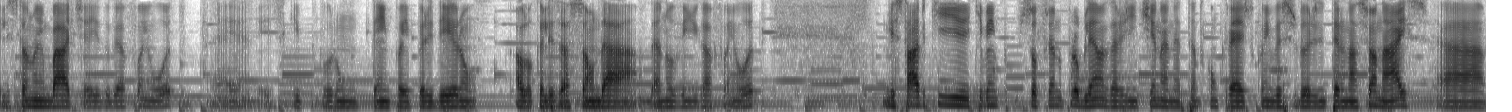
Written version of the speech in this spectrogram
eles estão no embate aí do gafanhoto, né? eles que por um tempo aí perderam a localização da, da nuvem de gafanhoto. Estado que, que vem sofrendo problemas, a Argentina, né, tanto com crédito com investidores internacionais, a,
